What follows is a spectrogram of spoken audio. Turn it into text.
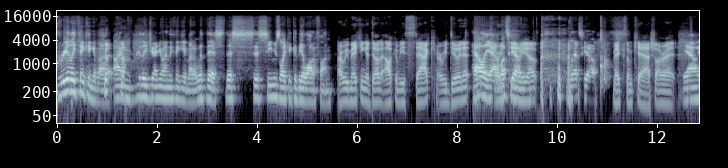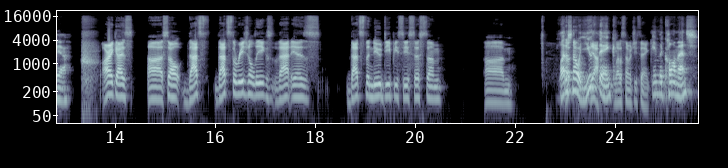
really thinking about it. I'm really genuinely thinking about it. With this, this this seems like it could be a lot of fun. Are we making a Dota Alchemy stack? Are we doing it? Hell yeah, let's go? Let's go. Make some cash. All right. Yeah, yeah. All right, guys. Uh, so that's that's the regional leagues. That is that's the new DPC system. Um, Let us know what you yeah, think Let us know what you think. in the comments.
